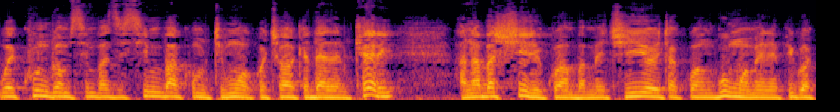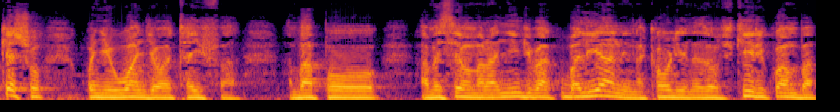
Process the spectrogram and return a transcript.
wekundu wa Msimbazi Simba kumtimua kocha wake Dylan Kerry, anabashiri kwamba mechi hiyo itakuwa ngumu ambayo inapigwa kesho kwenye uwanja wa Taifa, ambapo amesema mara nyingi makubaliani na kauli inazofikiri kwamba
